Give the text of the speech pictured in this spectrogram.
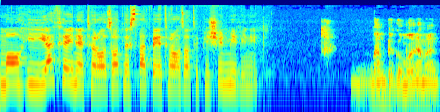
ماهیت این اعتراضات نسبت به اعتراضات پیشین می‌بینید؟ من به گمان من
